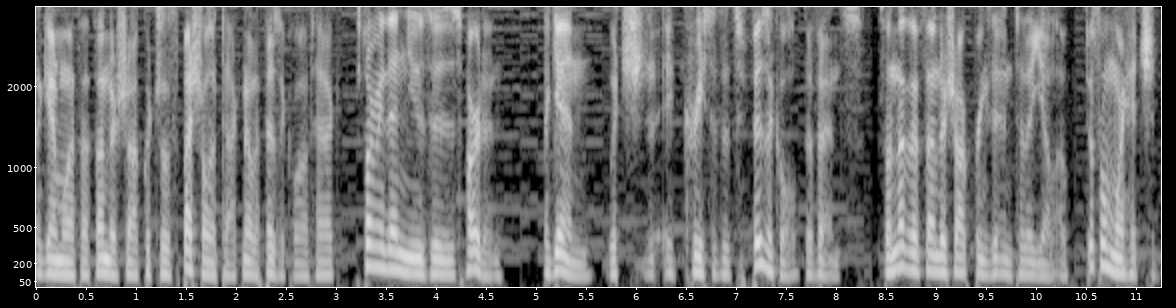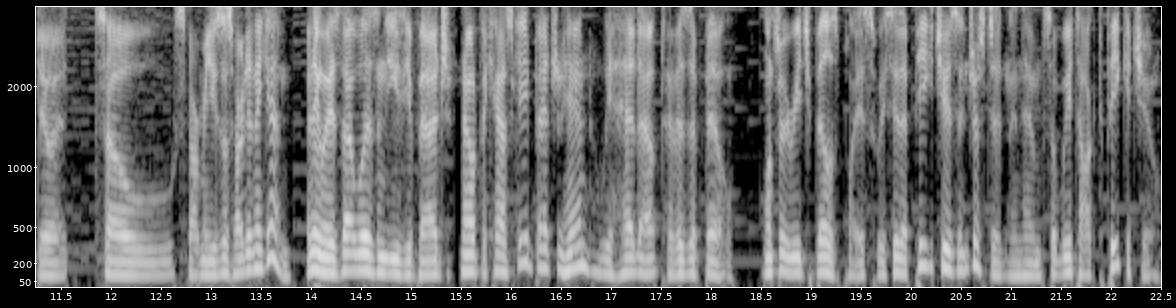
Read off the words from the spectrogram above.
again with a Thundershock, which is a special attack, not a physical attack. Starmie then uses Harden, again, which increases its physical defense. So another Thundershock brings it into the yellow. Just one more hit should do it. So Starmie uses Harden again. Anyways, that was an easy badge. Now with the Cascade badge in hand, we head out to visit Bill. Once we reach Bill's place, we see that Pikachu is interested in him, so we talk to Pikachu.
